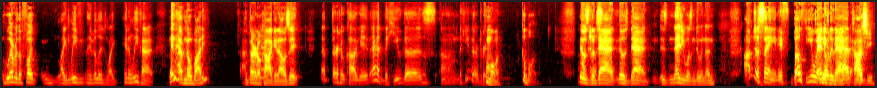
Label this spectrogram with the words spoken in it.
whoever the fuck like leave the village like hidden leaf had. They didn't have nobody. The third mean, Hokage, that was it. That third Hokage, that had the Hyugas. Um, the Hyuga are pretty. Come on, come on. It was the just- dad. It was dad. His Neji wasn't doing nothing. I'm just saying, if both you and Technically, your dad are, Kakashi.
